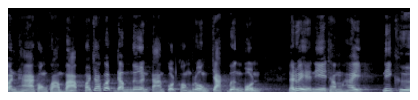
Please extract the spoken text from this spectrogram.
ปัญหาของความบาป พระเจ้าก็ดำเนินตามกฎของพระองค์จากเบื้องบน และด้วยเหตุนี้ทำให้นี่คือ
